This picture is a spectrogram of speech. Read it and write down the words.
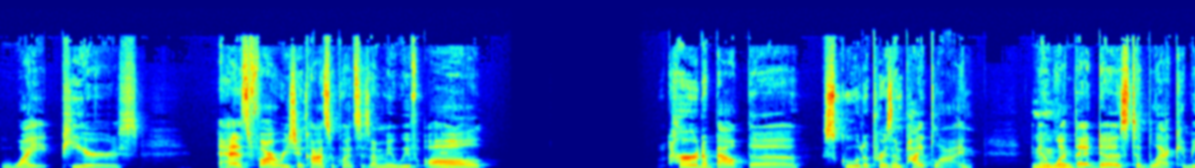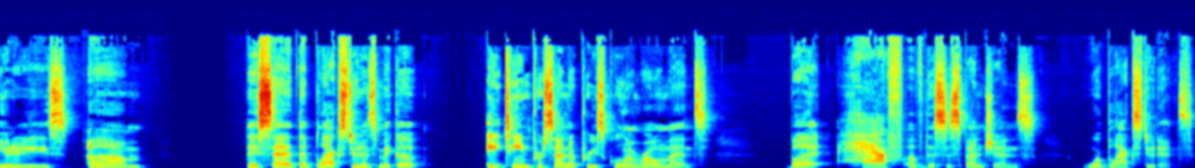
white peers has far-reaching consequences. I mean, we've all heard about the school to prison pipeline and what that does to black communities. Um, they said that black students make up 18% of preschool enrollments, but half of the suspensions were black students.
